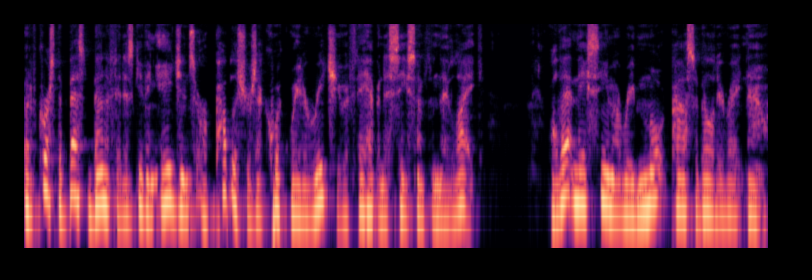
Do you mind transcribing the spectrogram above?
But of course, the best benefit is giving agents or publishers a quick way to reach you if they happen to see something they like. While that may seem a remote possibility right now,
